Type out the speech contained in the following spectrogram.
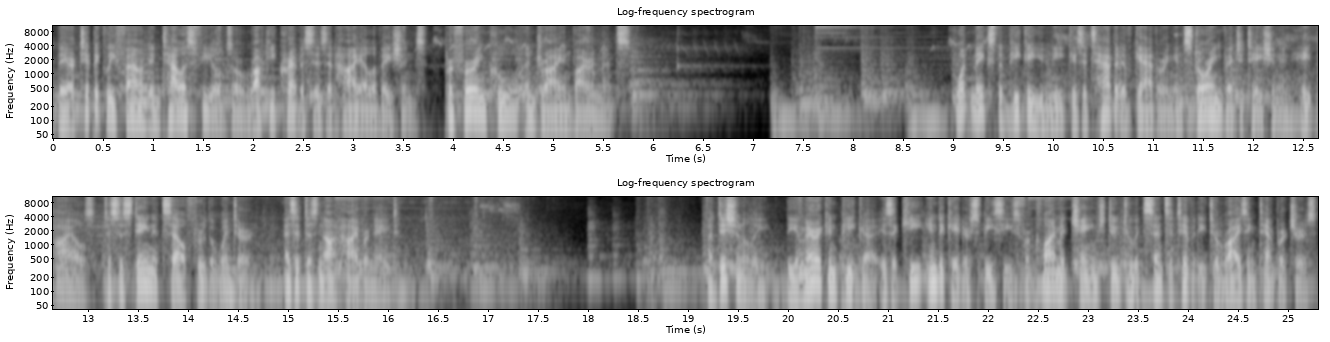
They are typically found in talus fields or rocky crevices at high elevations, preferring cool and dry environments. What makes the pika unique is its habit of gathering and storing vegetation in hay piles to sustain itself through the winter, as it does not hibernate. Additionally, the American pika is a key indicator species for climate change due to its sensitivity to rising temperatures,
